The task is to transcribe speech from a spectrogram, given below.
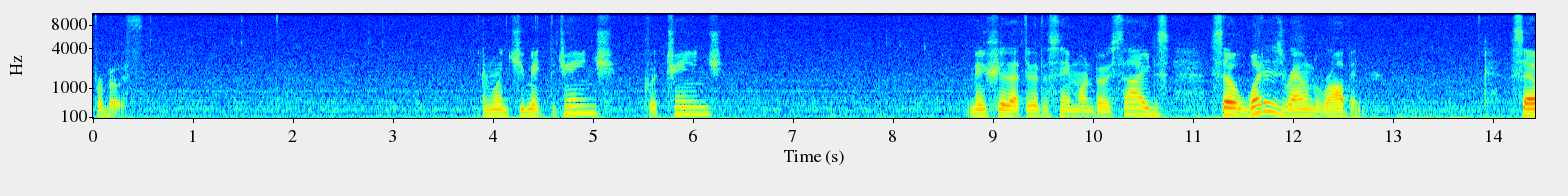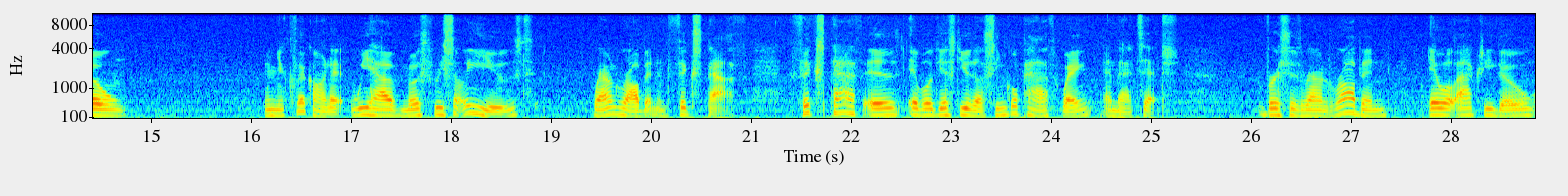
for both. And once you make the change, click Change, make sure that they're the same on both sides. So what is round robin? So when you click on it, we have most recently used round robin and fixed path. Fixed path is it will just use a single pathway and that's it. Versus round robin, it will actually go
